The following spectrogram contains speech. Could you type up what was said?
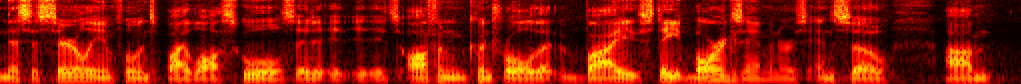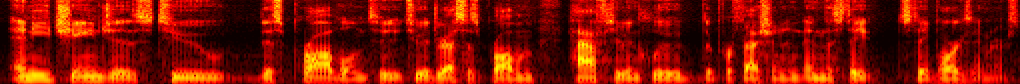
necessarily influenced by law schools. It, it, it's often controlled by state bar examiners, and so um, any changes to this problem, to, to address this problem, have to include the profession and, and the state state bar examiners.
